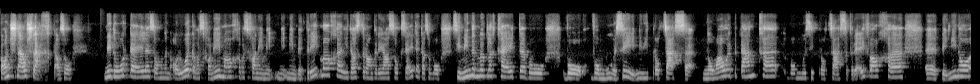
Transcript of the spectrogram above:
ganz schnell schlecht. Also nicht urteilen, sondern auch schauen, was kann ich machen, was kann ich mit, mit meinem Betrieb machen, wie das der Andreas so gesagt hat. Also wo sind meine Möglichkeiten, wo, wo, wo muss ich meine Prozesse nochmal überdenken, wo muss ich Prozesse vereinfachen, äh, bin ich noch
